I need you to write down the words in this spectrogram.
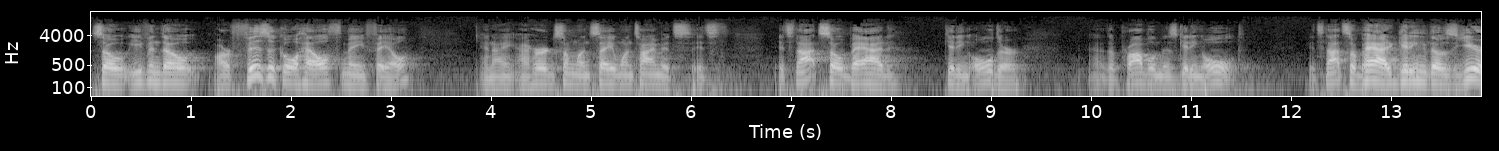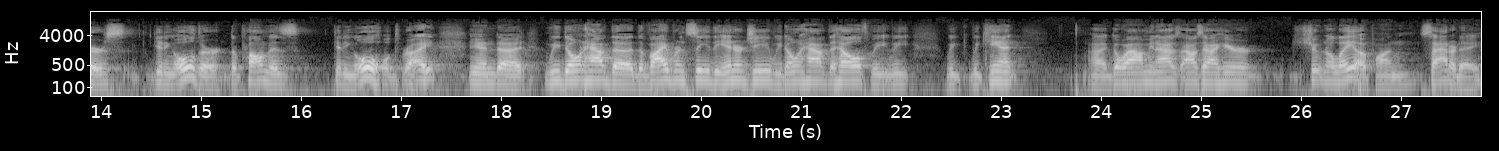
So even though our physical health may fail, and I, I heard someone say one time it's, it's, it's not so bad getting older, uh, the problem is getting old. It's not so bad getting those years, getting older. The problem is getting old, right? And uh, we don't have the, the vibrancy, the energy, we don't have the health, we, we, we, we can't uh, go out. I mean, I was, I was out here shooting a layup on Saturday,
